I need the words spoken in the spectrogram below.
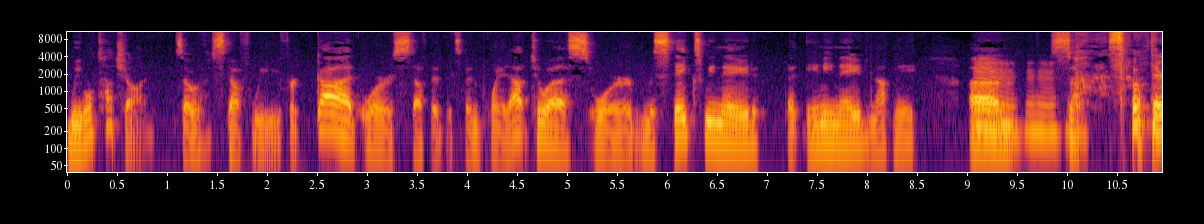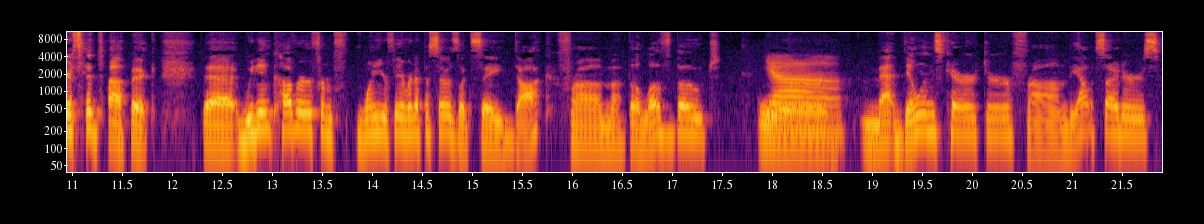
we will touch on. So stuff we forgot, or stuff that, that's been pointed out to us, or mistakes we made that Amy made, not me. Um, Mhm. so, so there's a topic that we didn't cover from one of your favorite episodes, like say Doc from The Love Boat, or Yeah. Matt Dillon's character from The Outsiders.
